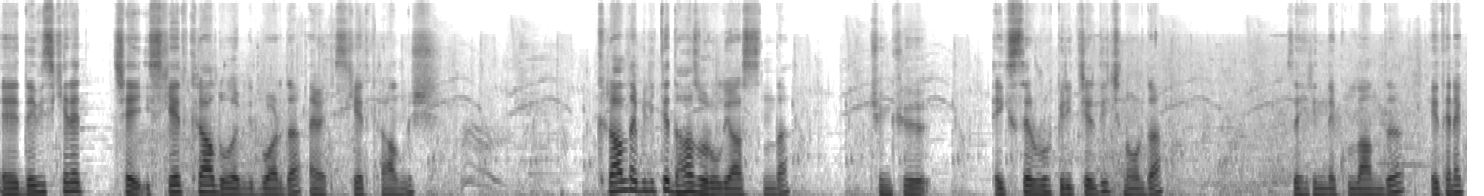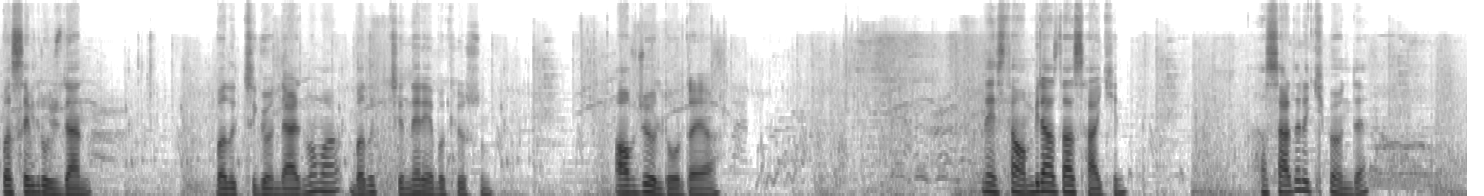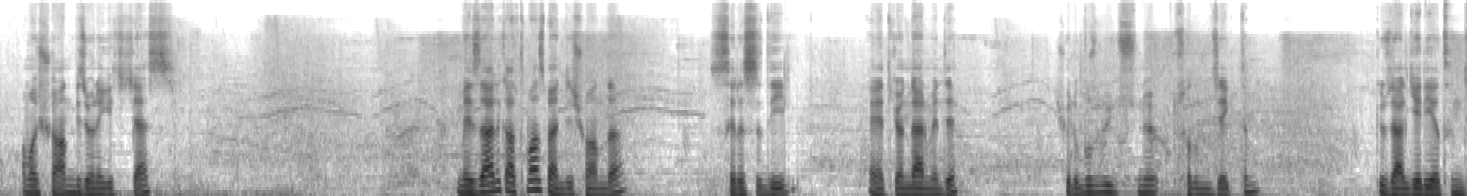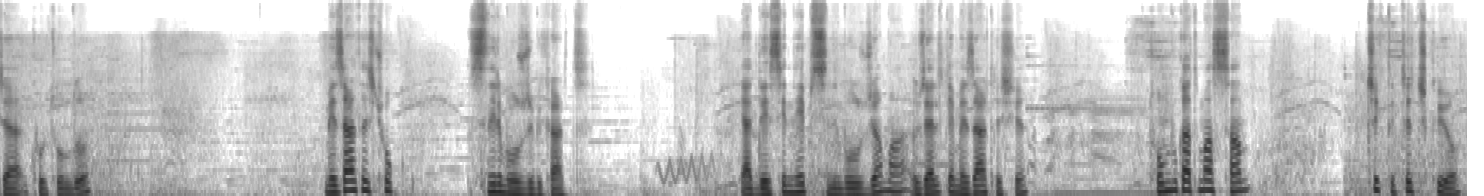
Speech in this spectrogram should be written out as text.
Ee, dev iskelet şey iskelet kral da olabilir bu arada. Evet iskelet kralmış. Kralla birlikte daha zor oluyor aslında. Çünkü ekstra ruh biriktirdiği için orada zehrini de kullandı. Yetenek basabilir o yüzden balıkçı gönderdim ama balıkçı nereye bakıyorsun? Avcı öldü orada ya. Neyse tamam biraz daha sakin. Hasarda rakip önde. Ama şu an biz öne geçeceğiz. Mezarlık atmaz bence şu anda. Sırası değil. Evet göndermedi. Şöyle buz büyücüsünü tutalım diyecektim. Güzel geri yatınca kurtuldu. Mezar taşı çok sinir bozucu bir kart. Ya yani destenin hep sinir bozucu ama özellikle mezar taşı. Tomruk atmazsan çıktıkça çıkıyor.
